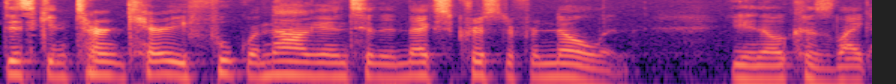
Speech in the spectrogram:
this can turn Cary Fukunaga into the next Christopher Nolan. You know, because like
